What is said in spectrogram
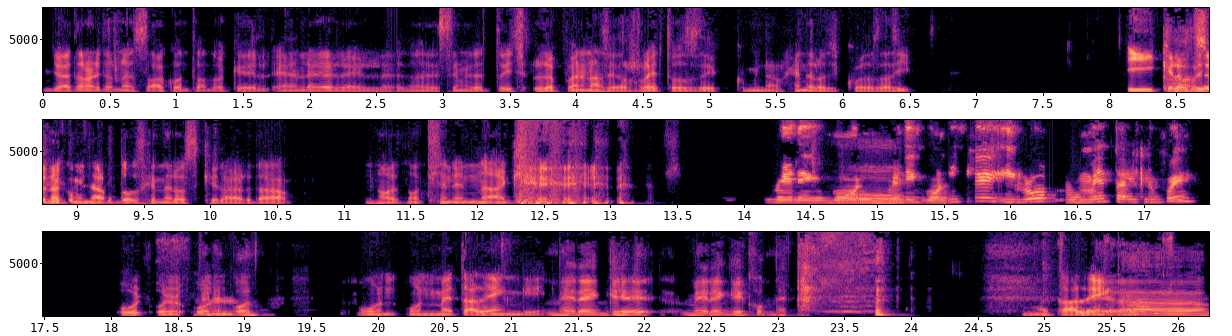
Jonathan ahorita nos estaba contando que el- en el, el, el- streams de Twitch le pueden hacer retos de combinar géneros y cosas así. Y que le Ah, pusieron a combinar dos géneros que la verdad no, no tienen nada que. Merengón, No. merengón y qué, y rock, o metal, ¿qué fue? Un, un, un, Merengón. un, un metalengue. Merengue, merengue con metal. Un metalengue. Era.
